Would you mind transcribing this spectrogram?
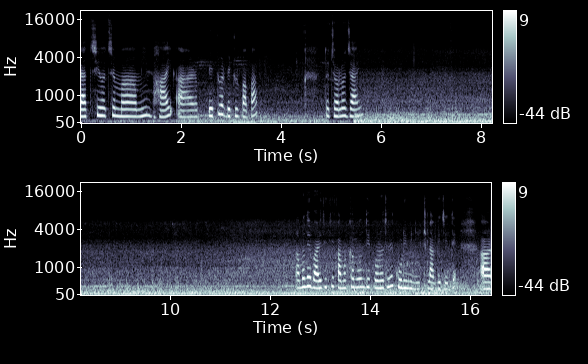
যাচ্ছি হচ্ছে মা, আমি, ভাই আর বেটু আর বেটুর পাপা। তো চলো যাই। আমাদের বাড়ি থেকে কামাখ্যা মন্দির পনেরো থেকে কুড়ি মিনিট লাগে যেতে। আর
